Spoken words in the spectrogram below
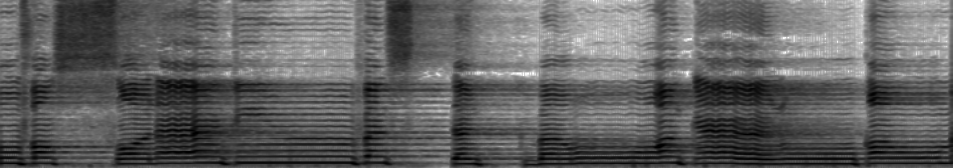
مفصلات فاستكبروا وكانوا قوما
